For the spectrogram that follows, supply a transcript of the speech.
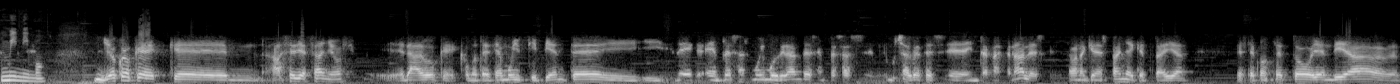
mínimo. Yo creo que, que mm, hace 10 años era algo que, como te decía, muy incipiente y, y de empresas muy, muy grandes, empresas eh, muchas veces eh, internacionales que estaban aquí en España y que traían este concepto. Hoy en día eh,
